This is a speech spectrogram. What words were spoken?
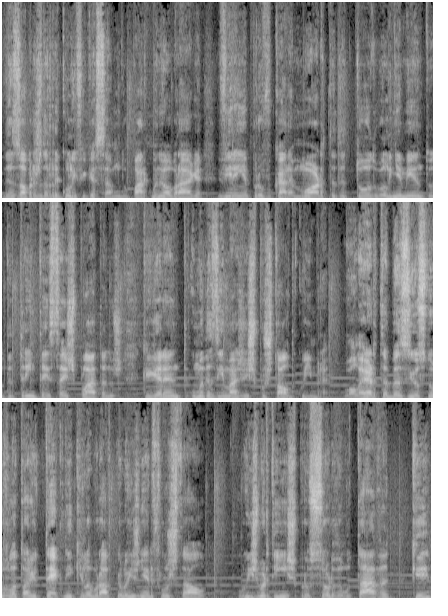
das obras de requalificação do Parque Manuel Braga virem a provocar a morte de todo o alinhamento de 36 plátanos que garante uma das imagens postal de Coimbra. O alerta baseou-se no relatório técnico elaborado pelo engenheiro florestal Luís Martins, professor da UTAD, que,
